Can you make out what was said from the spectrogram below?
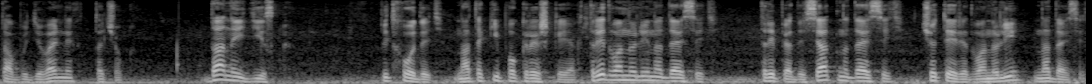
та будівельних тачок. Даний диск підходить на такі покришки, як 320 на 10, 350 на 10, 420 на 10,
